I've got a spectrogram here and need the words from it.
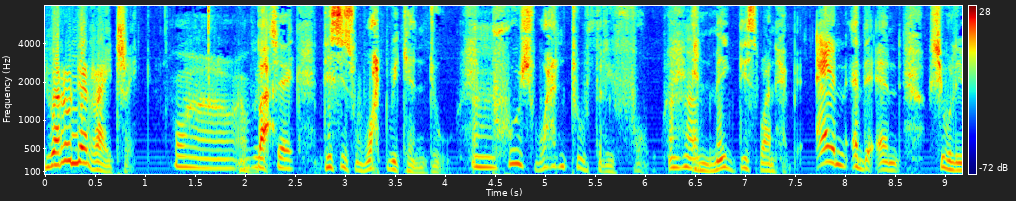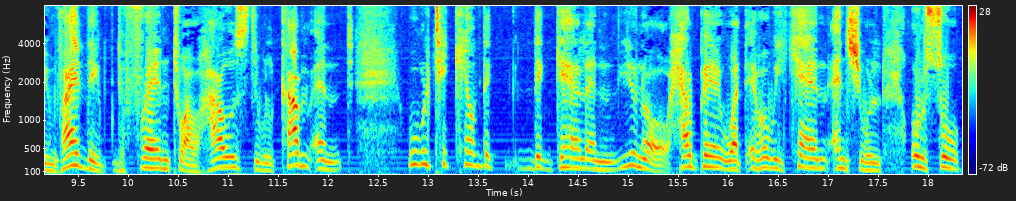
you are on the right track. Wow, I will But check. this is what we can do. Mm. Push one, two, three, four, mm-hmm. and make this one happen. And at the end, she will invite the, the friend to our house. They will come and we will take care of the the girl and you know help her whatever we can. And she will also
